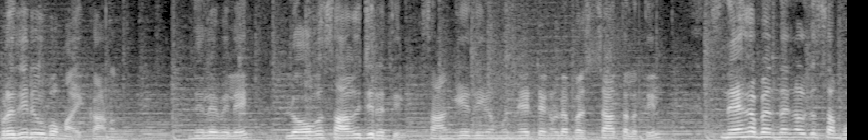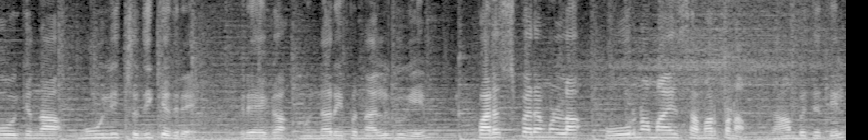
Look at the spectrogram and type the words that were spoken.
പ്രതിരൂപമായി കാണുന്നു. നിലവിലെ ലോക സാഹചര്യത്തിൽ സാങ്കേതിക മുന്നേറ്റങ്ങളുടെ പശ്ചാത്തലത്തിൽ സ്നേഹബന്ധങ്ങൾക്ക് സംഭവിക്കുന്ന മൂല്യച്യുതിക്കെതിരെ രേഖ മുന്നറിയിപ്പ് നൽകുകയും പരസ്പരമുള്ള പൂർണമായ സമർപ്പണം ദാമ്പത്യത്തിൽ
